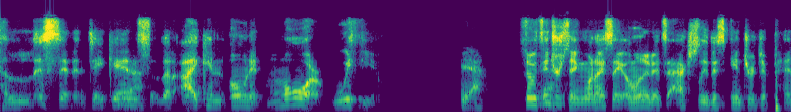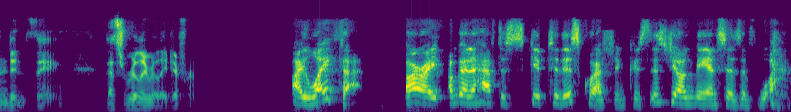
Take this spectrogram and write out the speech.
to listen and take in Yeah. so that i can own it more with you Yeah. so it's Yeah. interesting when i say own it it's actually this interdependent thing that's really really different I like that. All right, I'm going to have to skip to this question because this young man says if one,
